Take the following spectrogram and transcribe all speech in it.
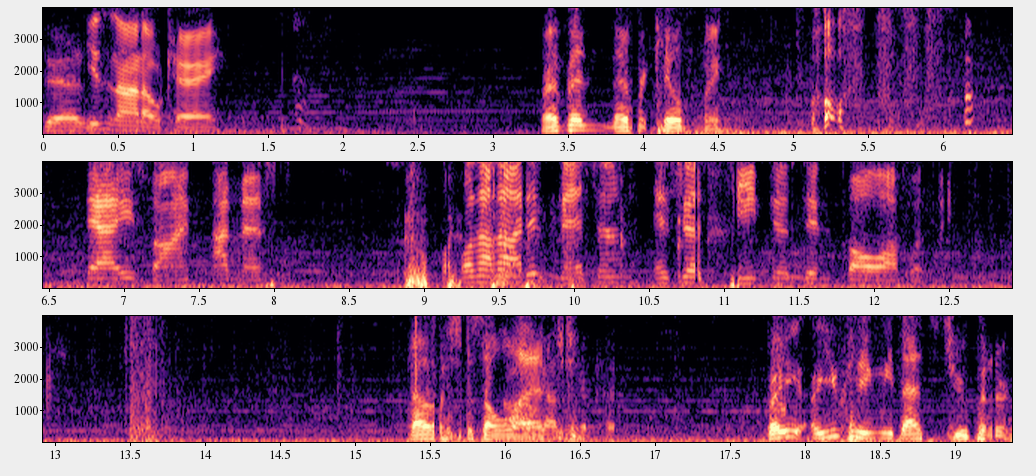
dead. He's not okay. Revan never killed me. Yeah, he's fine. I missed. Well, no, no, I didn't miss him. It's just he just didn't fall off with me. That was just a Oh, ledge. Take. Are you, are you kidding me? That's Jupiter.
